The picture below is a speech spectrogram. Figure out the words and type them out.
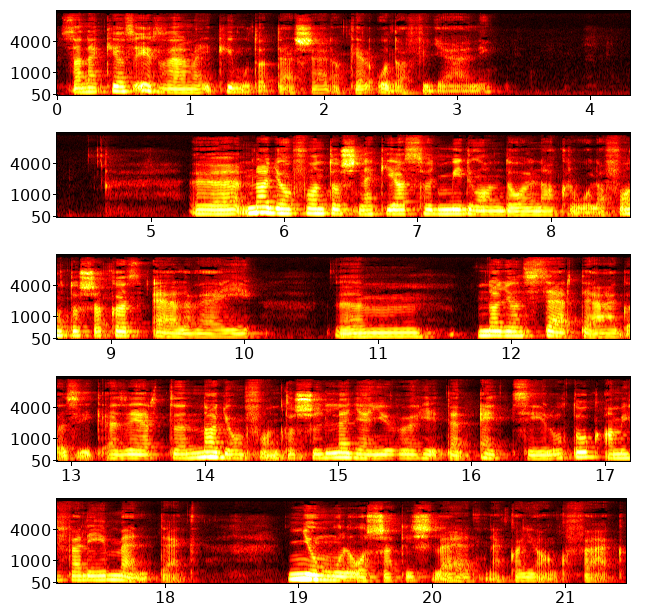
Szóval neki az érzelmei kimutatására kell odafigyelni. Nagyon fontos neki az, hogy mit gondolnak róla. Fontosak az elvei nagyon szerte ágazik, ezért nagyon fontos, hogy legyen jövő héten egy célotok, ami felé mentek. Nyomulósak is lehetnek a jangfák.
